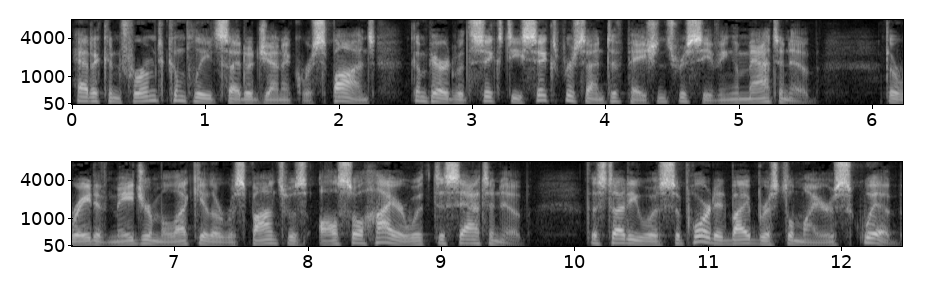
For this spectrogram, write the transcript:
had a confirmed complete cytogenic response, compared with 66% of patients receiving imatinib. The rate of major molecular response was also higher with dasatinib. The study was supported by Bristol Myers Squibb.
